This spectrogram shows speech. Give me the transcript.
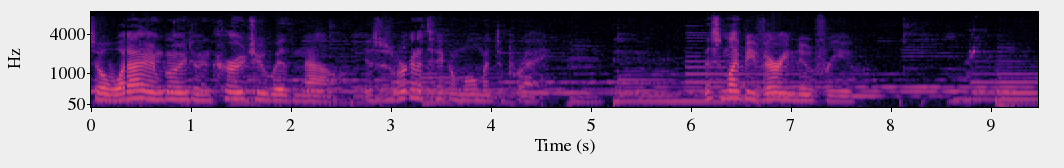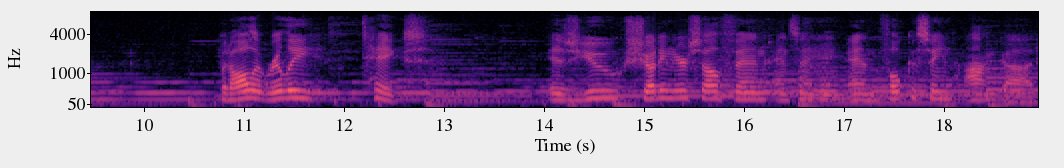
So, what I am going to encourage you with now is, is we're going to take a moment to pray. This might be very new for you. But all it really takes is you shutting yourself in and saying and focusing on God.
